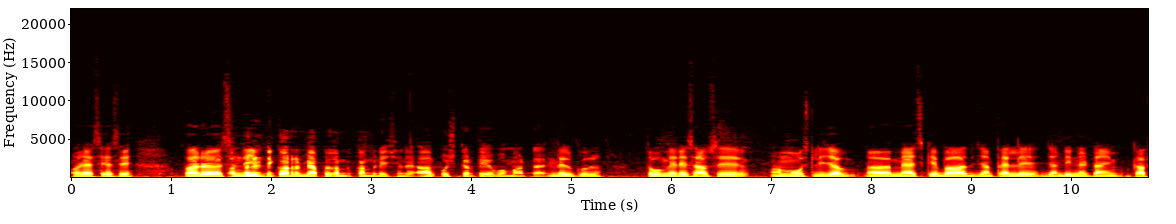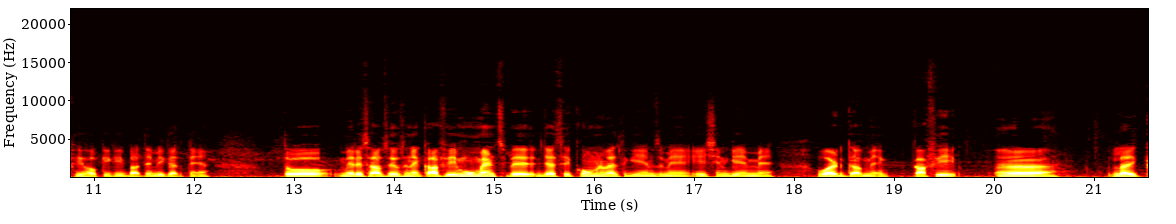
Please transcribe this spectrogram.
और ऐसे ऐसे पर संदीप कॉर्नर में आपका कॉम्बिनेशन है। आप पुश करते हो वो मारता है। बिल्कुल। तो मेरे हिसाब से हम मोस्टली जब अ, मैच के बाद या पहले या डिनर टाइम काफ़ी हॉकी की बातें भी करते हैं। तो मेरे हिसाब से उसने काफ़ी मूवमेंट्स पे जैसे कॉमनवेल्थ गेम्स में एशियन गेम में वर्ल्ड कप में काफ़ी लाइक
